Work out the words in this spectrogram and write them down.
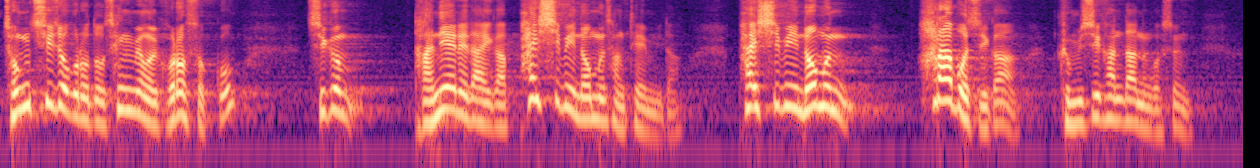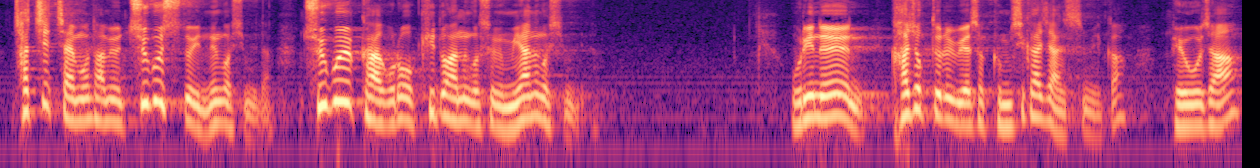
정치적으로도 생명을 걸었었고 지금 다니엘의 나이가 80이 넘은 상태입니다. 80이 넘은 할아버지가 금식한다는 것은 자칫 잘못하면 죽을 수도 있는 것입니다. 죽을 각오로 기도하는 것을 의미하는 것입니다. 우리는 가족들을 위해서 금식하지 않습니까? 배우자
